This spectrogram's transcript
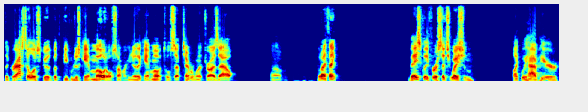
the grass still looks good, but the people just can't mow it all summer. You know, they can't mow it till September when it dries out. Um, but I think basically for a situation like we have here,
